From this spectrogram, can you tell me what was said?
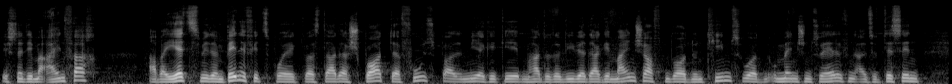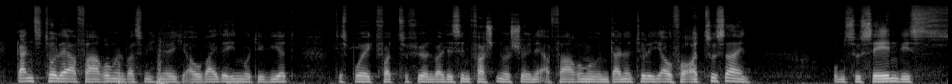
ist nicht immer einfach. Aber jetzt mit dem Benefizprojekt, was da der Sport, der Fußball mir gegeben hat oder wie wir da Gemeinschaften wurden und Teams wurden, um Menschen zu helfen, also das sind ganz tolle Erfahrungen, was mich natürlich auch weiterhin motiviert, das Projekt fortzuführen, weil das sind fast nur schöne Erfahrungen und dann natürlich auch vor Ort zu sein, um zu sehen, wie es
